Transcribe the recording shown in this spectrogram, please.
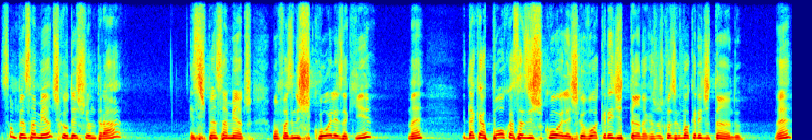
São pensamentos que eu deixo entrar. Esses pensamentos vão fazendo escolhas aqui, né? E daqui a pouco essas escolhas que eu vou acreditando, aquelas coisas que eu vou acreditando, né?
